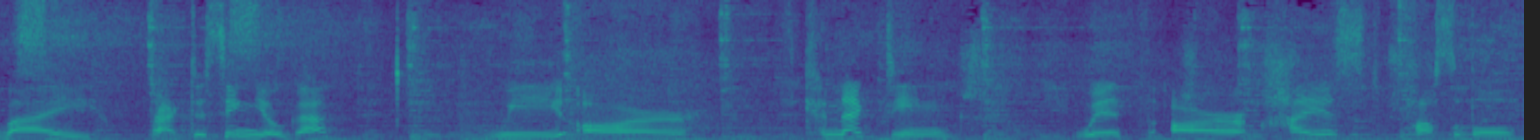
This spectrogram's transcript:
By practicing yoga, we are connecting with our highest possible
